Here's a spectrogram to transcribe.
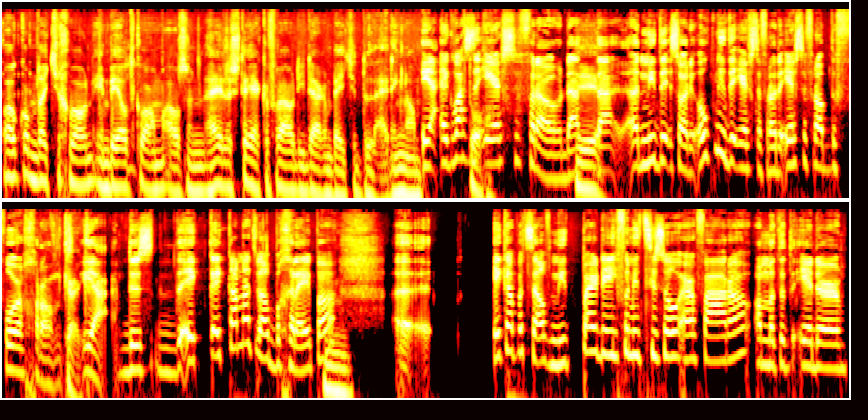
ook omdat je gewoon in beeld kwam als een hele sterke vrouw... die daar een beetje de leiding nam. Ja, ik was de eerste vrouw. Dat, yeah. uh, niet de, sorry, ook niet de eerste vrouw. De eerste vrouw op de voorgrond. Kijk. Ja, dus de, ik, ik kan het wel begrijpen. Mm. Uh, ik heb het zelf niet per definitie zo ervaren. Omdat het eerder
